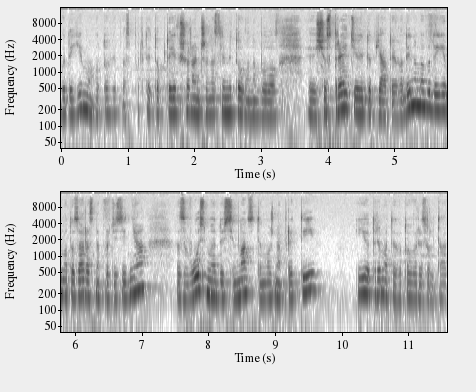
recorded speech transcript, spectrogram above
видаємо готові паспорти. Тобто, якщо раніше у нас лімітовано було, що з 3 до 5 години ми видаємо, то зараз на протязі дня з 8 до 17 можна прийти і отримати готовий результат.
